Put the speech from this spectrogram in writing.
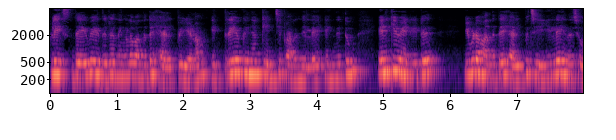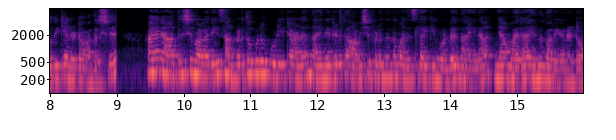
പ്ലീസ് ദയവ് ചെയ്തിട്ട് നിങ്ങൾ വന്നിട്ട് ഹെൽപ്പ് ചെയ്യണം. ഇത്രയൊക്കെ ഞാൻ കെഞ്ചി പറഞ്ഞില്ലേ? എന്നിട്ടും എനിക്ക് വേണ്ടിയിട്ട് ഇവിടെ വന്നിട്ട് ഹെൽപ്പ് ചെയ്യില്ലേ എന്ന് ചോദിക്കാൻ കേട്ടോ ആദർശ്. അങ്ങനെ ആദർശ് വളരെ സങ്കടത്തോടു കൂടിയിട്ടാണ് നയനയുടെ അടുത്ത് ആവശ്യപ്പെടുന്നതെന്ന് മനസ്സിലാക്കിയും കൊണ്ട് നയന ഞാൻ വരാ എന്ന് പറയാൻ കേട്ടോ.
